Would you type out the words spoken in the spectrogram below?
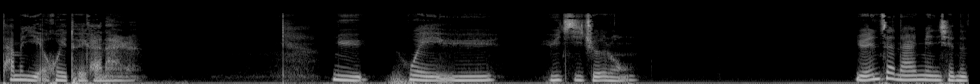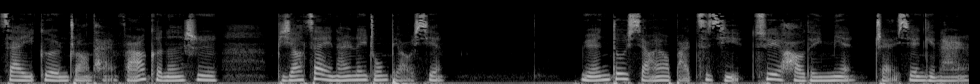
他们也会推开男人。女为于于己者容。女人在男人面前的在意个人状态，反而可能是比较在意男人的一种表现。女人都想要把自己最好的一面展现给男人，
